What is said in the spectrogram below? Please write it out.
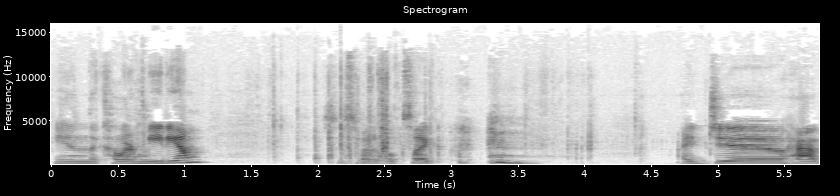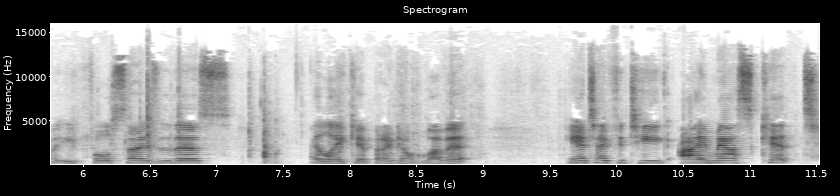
in the color medium. This is what it looks like. I do have a full size of this. I like it, but I don't love it. Anti-fatigue eye mask kit.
